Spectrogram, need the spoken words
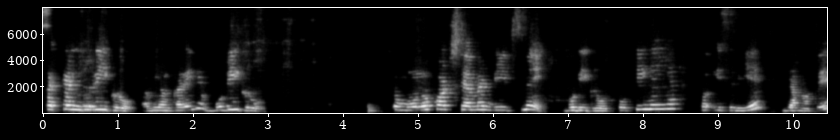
secondary growth अभी हम करेंगे वुडी ग्रोथ तो मोनोकॉट स्टेम एंड लीव्स में वुडी ग्रोथ होती नहीं है तो इसलिए यहाँ पे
